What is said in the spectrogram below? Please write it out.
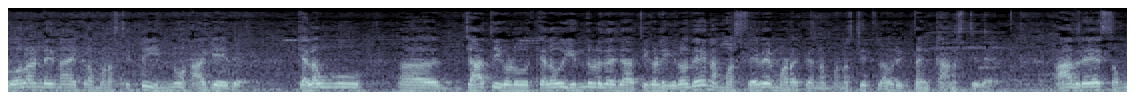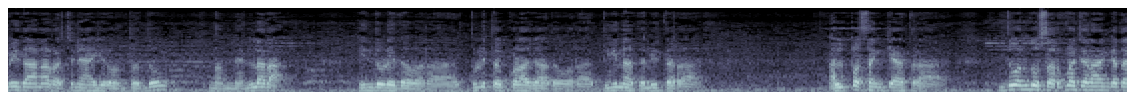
ತೋಲಾಂಡೆ ನಾಯಕರ ಮನಸ್ಥಿತಿ ಇನ್ನೂ ಹಾಗೆ ಇದೆ. ಕೆಲವು ಜಾತಿಗಳು, ಕೆಲವು ಹಿಂದುಳಿದ ಜಾತಿಗಳು ಇರೋದೇ ನಮ್ಮ ಸೇವೆ ಮಾಡೋಕೆ ಅನ್ನೋ ಮನಸ್ಥಿತಿ ಅವ್ರು ಇದ್ದಂಗೆ ಕಾಣಿಸ್ತಿದೆ. ಆದರೆ ಸಂವಿಧಾನ ರಚನೆ ಆಗಿರುವಂಥದ್ದು ನಮ್ಮೆಲ್ಲರ ಹಿಂದುಳಿದವರ, ತುಳಿತಕ್ಕೊಳಗಾದವರ, ದೀನ ದಲಿತರ, ಅಲ್ಪಸಂಖ್ಯಾತರ, ಇದು ಒಂದು ಸರ್ವ ಜನಾಂಗದ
